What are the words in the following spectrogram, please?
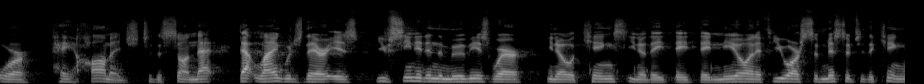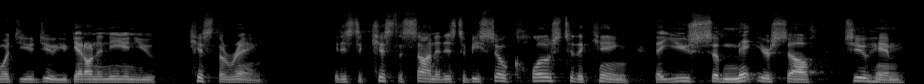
or pay homage to the Son. That, that language there is, you've seen it in the movies where, you know, a king's, you know, they, they, they kneel, and if you are submissive to the king, what do you do? You get on a knee and you kiss the ring. It is to kiss the Son. It is to be so close to the king that you submit yourself to him.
